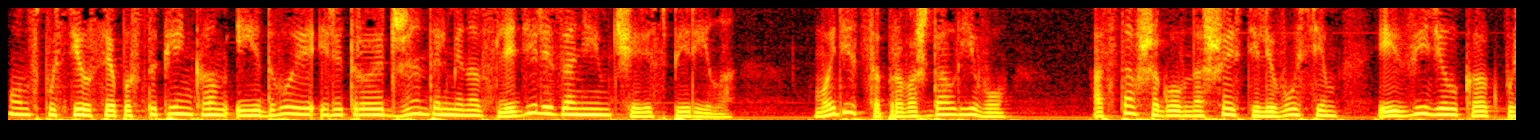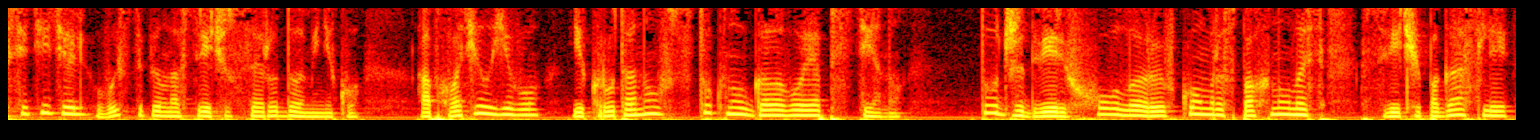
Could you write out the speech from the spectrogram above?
Он спустился по ступенькам, и двое или трое джентльменов следили за ним через перила. Мой дед сопровождал его, отстав шагов на шесть или восемь, и видел, как посетитель выступил навстречу сэру Доминику, обхватил его и, крутанув, стукнул головой об стену — Тут же дверь холла рывком распахнулась, свечи погасли,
